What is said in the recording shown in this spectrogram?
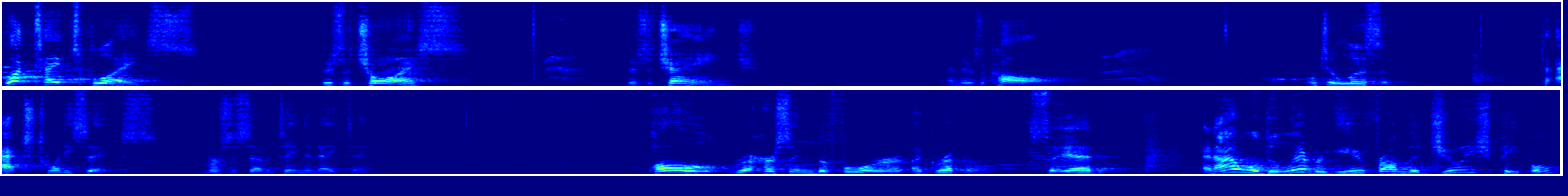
What takes place? There's a choice, there's a change, and there's a call. I want you to listen to Acts 26, verses 17 and 18. Paul, rehearsing before Agrippa, said, And I will deliver you from the Jewish people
